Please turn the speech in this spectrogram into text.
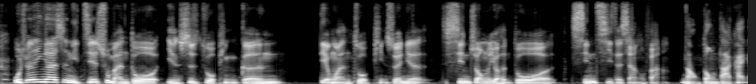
我觉得应该是你接触蛮多影视作品跟电玩作品，所以你的。心中有很多新奇的想法，脑洞大开。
